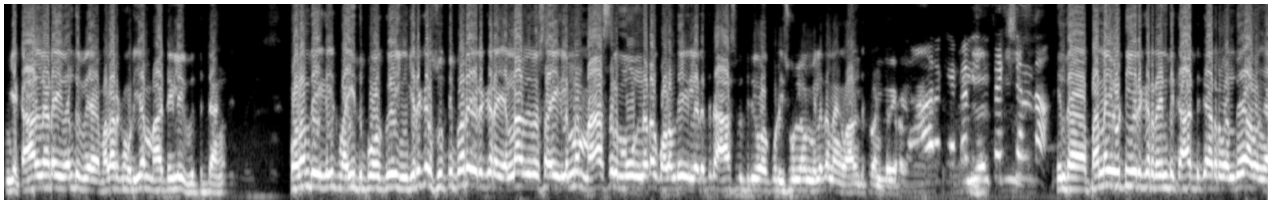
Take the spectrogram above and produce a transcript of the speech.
இங்க கால்நடை வந்து வளர்க்க முடியாம மாட்டுகளையும் வித்துட்டாங்க. குழந்தைகளுக்கு வயிற்று போக்கு இங்க இருக்கிற சுத்தி போற இருக்கிற எல்லா விவசாயிகளுமே மாசம் மூணு நேரம் குழந்தைகள் எடுத்துட்டு ஆஸ்பத்திரி போகக்கூடிய சூழ்நிலையில தான் நாங்க வாழ்ந்துட்டு வந்துருக்கோம் யாரை கேட்டாலும் இன்ஃபெக்ஷன் தான். இந்த பண்ணையொட்டி இருக்கிற ரெண்டு காட்டுக்காரர் வந்து அவங்க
